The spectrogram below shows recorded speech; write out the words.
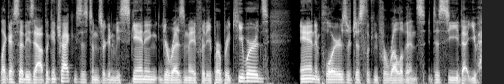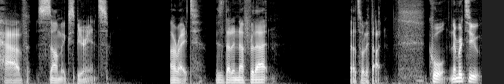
like I said, these applicant tracking systems are going to be scanning your resume for the appropriate keywords, and employers are just looking for relevance to see that you have some experience. All right. Is that enough for that? That's what I thought. Cool. Number two.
